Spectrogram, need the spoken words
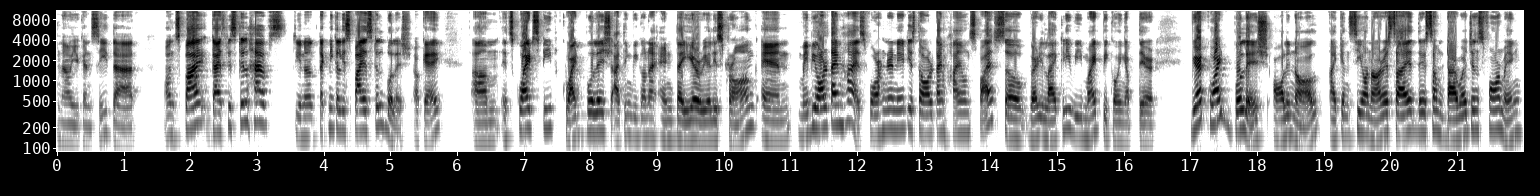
now you can see that on SPY, guys, we still have, you know, technically SPY is still bullish, okay? Um, it's quite steep, quite bullish. I think we're gonna end the year really strong and maybe all-time highs. 480 is the all-time high on SPY, so very likely we might be going up there. We are quite bullish all in all. I can see on RSI there's some divergence forming,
